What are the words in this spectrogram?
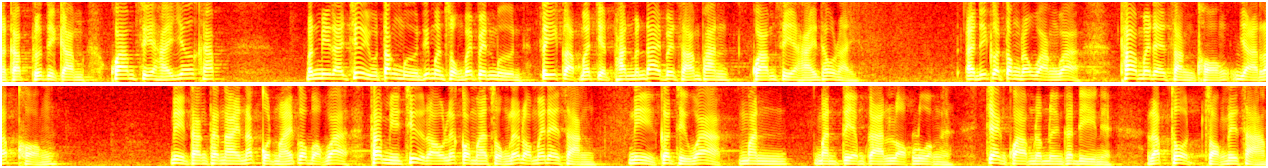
นะครับพฤติกรรมความเสียหายเยอะครับ มันมีรายชื่ออยู่ตั้งหมื่นที่มันส่งไปเป็นหมื่น ตีกลับมาเจ็ดพันมันได้ไปสามพันความเสียหายเท่าไหร่ อันนี้ก็ต้องระวังว่าถ้าไม่ได้สั่งของอย่ารับของ นี่ทางทนายนักกฎหมายก็บอกว่า ถ้ามีชื่อเราแล้วก็มาส่งแล้วเราไม่ได้สั่ง นี่ก็ถือว่ามันมันเตรียมการหลอกลวงไงแจ้งความดำเนินคดีเนี่ยรับโทษสองในสาม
